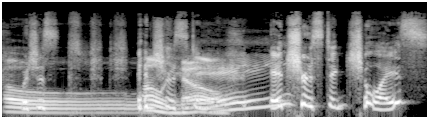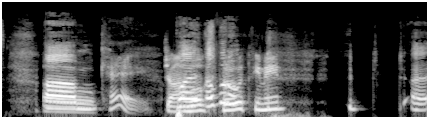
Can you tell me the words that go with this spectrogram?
Oh, which is Oh, interesting. no. Interesting choice. Um, okay. John Wilkes little- Booth, you mean? Uh,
